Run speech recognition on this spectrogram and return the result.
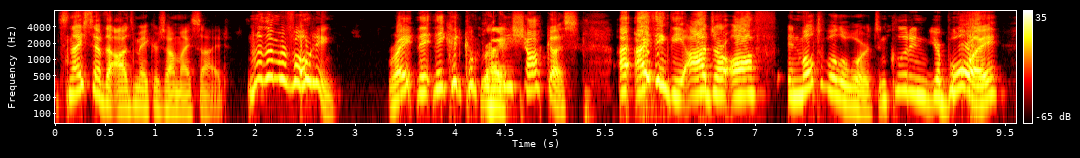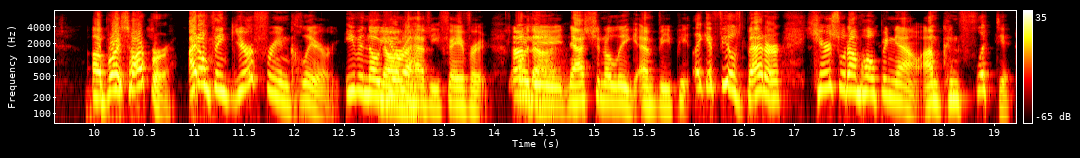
it's nice to have the odds makers on my side. None of them are voting, right? They, they could completely right. shock us. I, I think the odds are off in multiple awards, including your boy, uh, Bryce Harper, I don't think you're free and clear, even though no, you're a heavy favorite for I'm the not. National League MVP. Like it feels better. Here's what I'm hoping now. I'm conflicted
